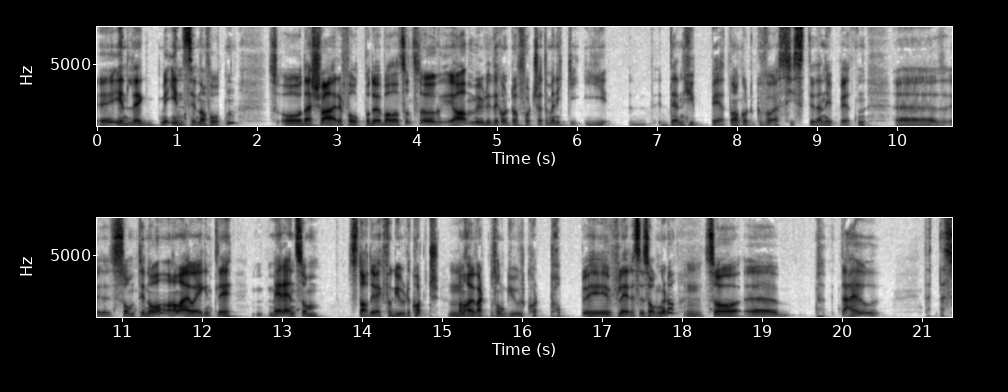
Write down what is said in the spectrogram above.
eh, innlegg med innsiden av foten. Og det er svære folk på dødball og sånt, så ja, mulig det kommer til å fortsette, men ikke i den hyppigheten. Han kommer til å få assist i den hyppigheten uh, som til nå. Han er jo egentlig mer en som stadig vekk får gule kort. Mm. Han har jo vært på sånn gul kort-topp i flere sesonger da. Mm. Så uh, det er jo det, det er,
